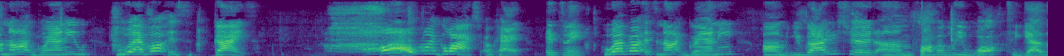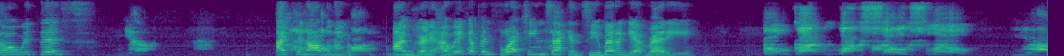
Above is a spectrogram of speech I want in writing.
is not Granny, whoever is guys. Oh my gosh. Okay, it's me. Whoever is not Granny, um, you guys should um probably walk together with this. Yeah. I cannot Oh believe I'm Granny. I wake up in 14 seconds, so you better get ready. Oh god, we walk so slow. Yeah,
